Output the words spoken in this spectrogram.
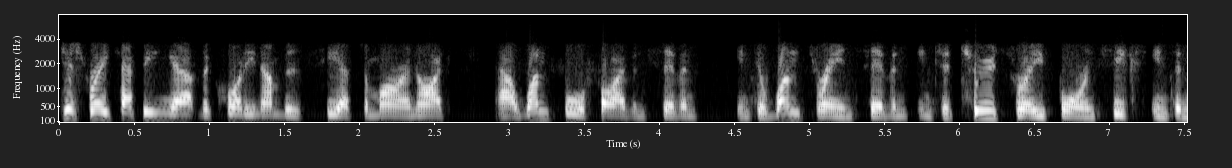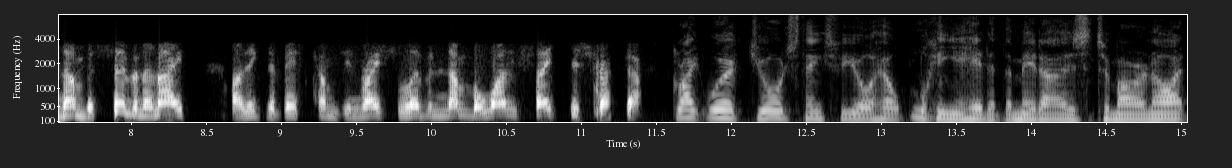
Just recapping uh, the quaddy numbers here tomorrow night. Uh, one, four, five, and seven into one, three, and seven into two, three, four, and six into number seven and eight. I think the best comes in race 11, number one, Safe Destructor. Great work, George. Thanks for your help. Looking ahead at the Meadows tomorrow night.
